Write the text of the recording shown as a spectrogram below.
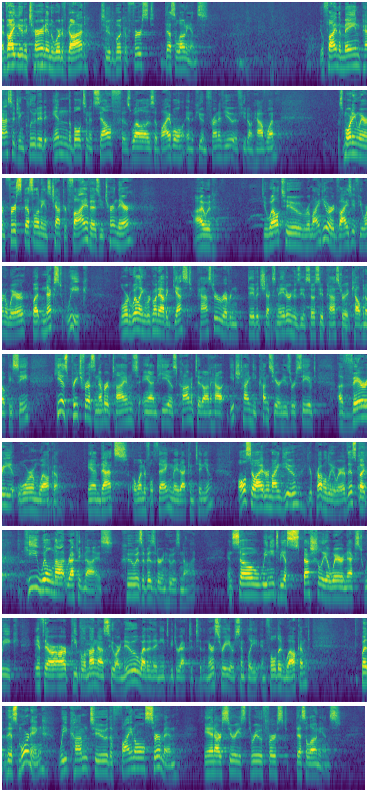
I invite you to turn in the Word of God to the book of 1 Thessalonians. You'll find the main passage included in the bulletin itself, as well as a Bible in the pew in front of you if you don't have one. This morning we're in 1 Thessalonians chapter 5. As you turn there, I would do well to remind you or advise you if you weren't aware, but next week, Lord willing, we're going to have a guest pastor, Reverend David Schexnayder, who's the associate pastor at Calvin OPC. He has preached for us a number of times, and he has commented on how each time he comes here, he's received a very warm welcome. And that's a wonderful thing. May that continue. Also, I'd remind you, you're probably aware of this, but he will not recognize who is a visitor and who is not. And so we need to be especially aware next week if there are people among us who are new, whether they need to be directed to the nursery or simply enfolded, welcomed. But this morning, we come to the final sermon in our series through First Thessalonians.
